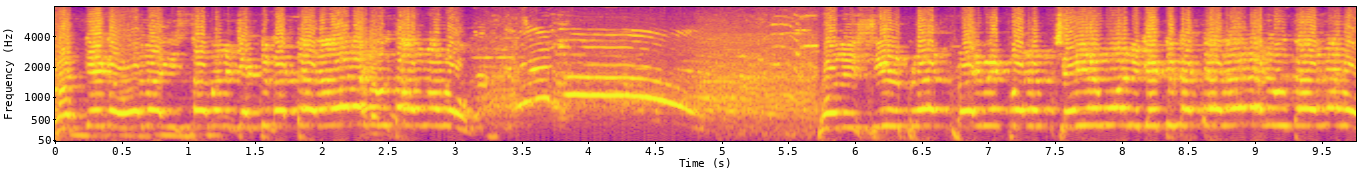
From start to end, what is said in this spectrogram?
ప్రత్యేక హోదా ఇస్తామని జట్టు కట్టారా అని అడుగుతా ఉన్నాను. పోనీ స్టీల్ ప్లాంట్ ప్రైవేట్ పరం చేయము అని జట్టు కట్టారా అని అడుగుతా ఉన్నాను.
